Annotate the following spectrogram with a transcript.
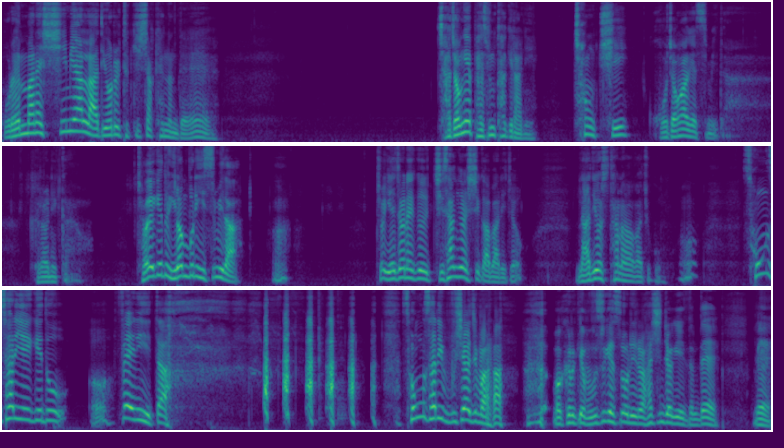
오랜만에 심야 라디오를 듣기 시작했는데 자정의 배순탁이라니 청취 고정하겠습니다. 그러니까요. 저에게도 이런 분이 있습니다. 어? 저 예전에 그 지상열 씨가 말이죠. 라디오 스타 나와가지고 어? 송사리에게도 어, 팬이 있다. 송사리 무시하지 마라. 뭐 그렇게 우스갯소리를 하신 적이 있는데, 네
